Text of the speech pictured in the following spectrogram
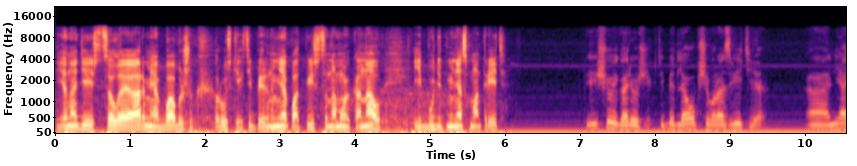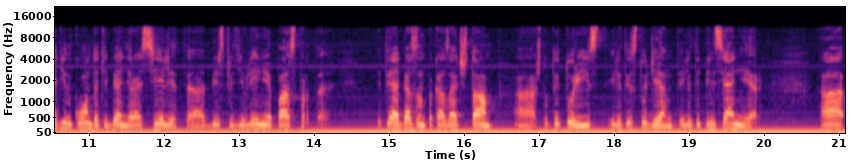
Я надеюсь, целая армия бабушек русских теперь на меня подпишется, на мой канал и будет меня смотреть. И еще, Игоречек, тебе для общего развития а, ни один кондо тебя не расселит а, без предъявления паспорта. И ты обязан показать штамп, а, что ты турист, или ты студент, или ты пенсионер. А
